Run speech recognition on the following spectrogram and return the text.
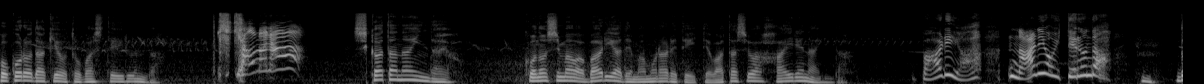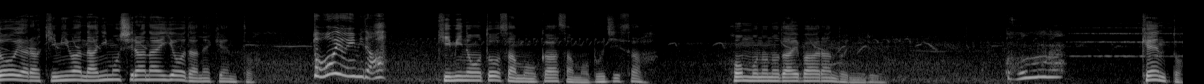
心だけを飛ばしているんだ。卑怯者仕方ないんだよ。この島はバリアで守られていて私は入れないんだ。バリア？何を言ってるんだ！どうやら君は何も知らないようだねケント。どういう意味だ？君のお父さんもお母さんも無事さ。本物のダイバーランドにいるよ。本物？ケント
